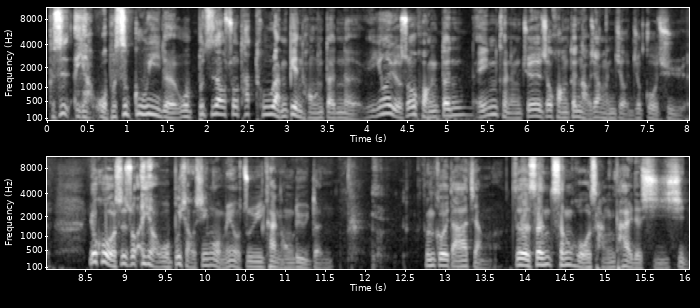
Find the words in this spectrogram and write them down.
可是哎呀，我不是故意的，我不知道说它突然变红灯。了，因为有时候黄灯，哎，你可能觉得这黄灯好像很久你就过去了，又或者是说，哎呀，我不小心我没有注意看红绿灯，跟各位大家讲啊，这个生生活常态的习性，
